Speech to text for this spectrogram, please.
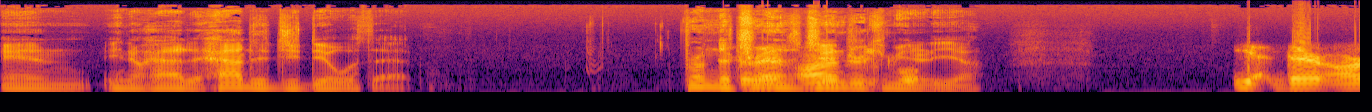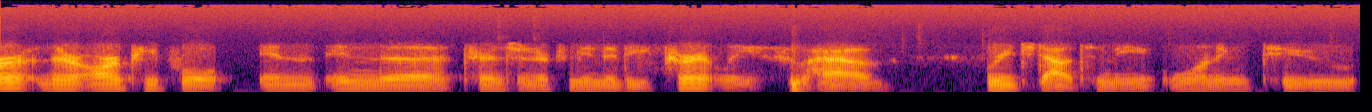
and you know how did, how did you deal with that from the so transgender people, community? Yeah, yeah, there are there are people in in the transgender community currently who have reached out to me wanting to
